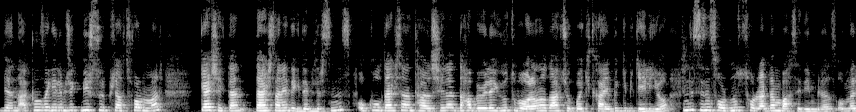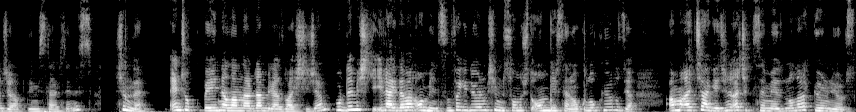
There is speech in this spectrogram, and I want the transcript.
yani aklınıza gelebilecek bir sürü platform var. Gerçekten dershaneye de gidebilirsiniz. Okul, dershane tarzı şeyler daha böyle YouTube oranla daha çok vakit kaybı gibi geliyor. Şimdi sizin sorduğunuz sorulardan bahsedeyim biraz. Onları cevaplayayım isterseniz. Şimdi en çok beğeni alanlardan biraz başlayacağım. Burada demiş ki İlayda ben 11. sınıfa gidiyorum. Şimdi sonuçta 11 sene okul okuyoruz ya. Ama açığa geçince açık lise mezunu olarak görünüyoruz.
